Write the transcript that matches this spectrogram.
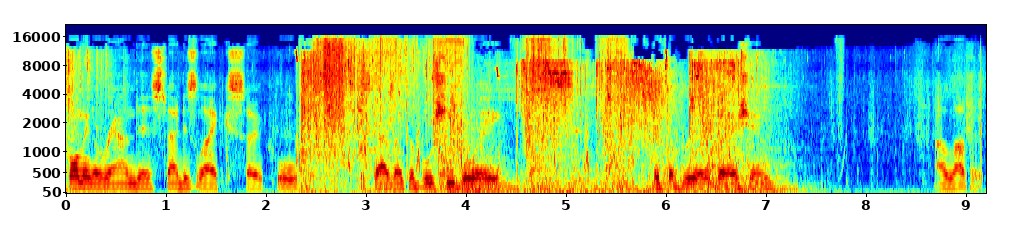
forming around us. That is like so cool. This guy's like a bushy boy with the real version. I love it.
